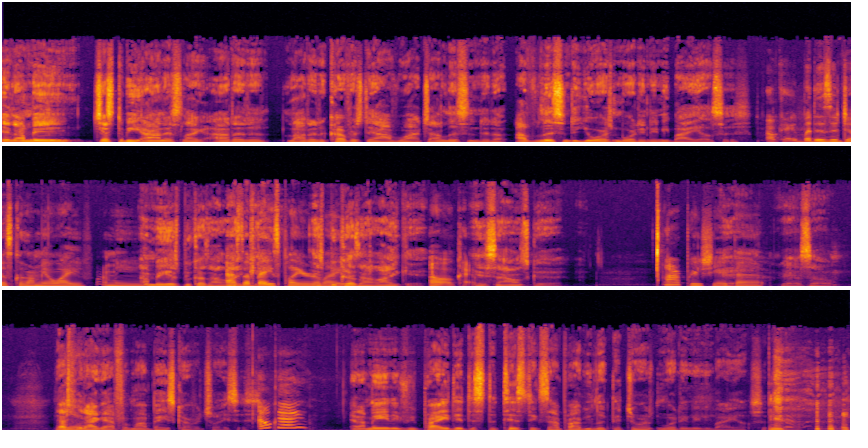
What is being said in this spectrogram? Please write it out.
and I mean, just to be honest, like out of the lot of the covers that I've watched, I listened to the, I've listened to yours more than anybody else's. okay, but is it just because I'm your wife? I mean, I mean, it's because I like as a it. bass player, It's like, because I like it. oh, okay, It sounds good. I appreciate that. Yeah, so that's what I got for my bass cover choices. Okay. And I mean, if you probably did the statistics, I probably looked at yours more than anybody else. So.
